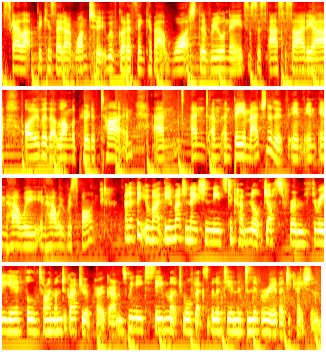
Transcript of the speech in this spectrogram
scale up because they don't want to. We've got to think about what the real needs of our society are over that longer period of time, um, and, and and be imaginative in, in, in how we in how we respond. And I think you're right, the imagination needs to come not just from three year full time undergraduate programs. We need to see much more flexibility in the delivery of education.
